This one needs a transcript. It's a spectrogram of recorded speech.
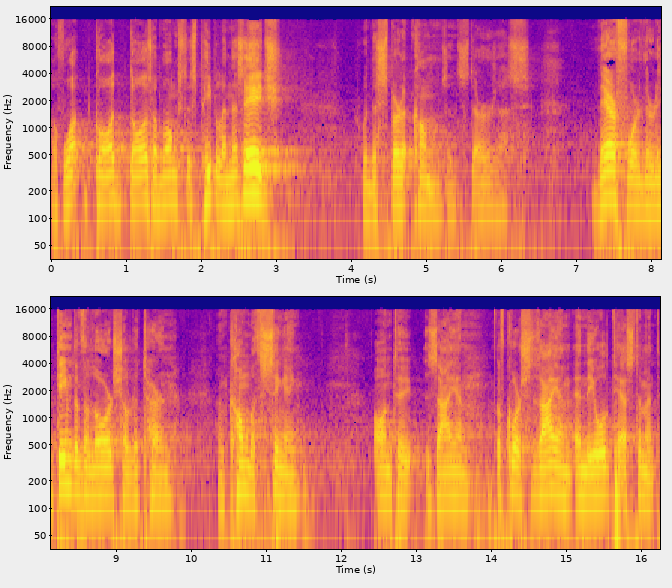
of what God does amongst his people in this age when the Spirit comes and stirs us. Therefore, the redeemed of the Lord shall return and come with singing unto Zion. Of course, Zion in the Old Testament,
